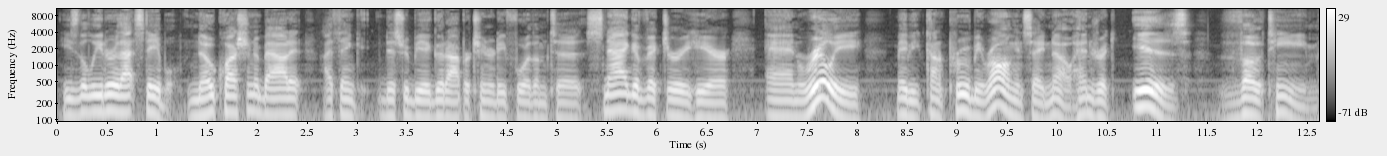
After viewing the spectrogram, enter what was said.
he's the leader of that stable. No question about it. I think this would be a good opportunity for them to snag a victory here and really maybe kind of prove me wrong and say, no, Hendrick is the team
